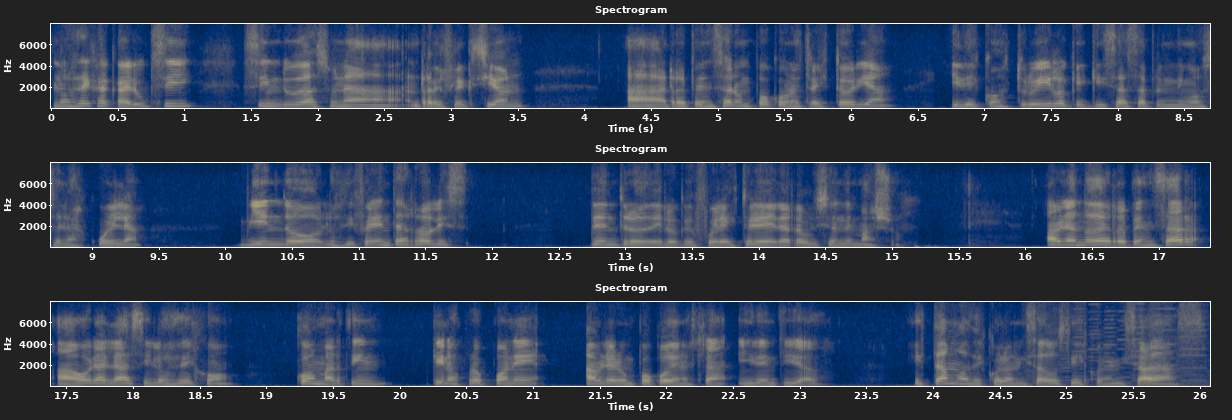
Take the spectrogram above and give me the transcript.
Nos deja Caruxi sin dudas una reflexión a repensar un poco nuestra historia y desconstruir lo que quizás aprendimos en la escuela, viendo los diferentes roles dentro de lo que fue la historia de la Revolución de Mayo. Hablando de repensar, ahora las y los dejo con Martín, que nos propone hablar un poco de nuestra identidad. ¿Estamos descolonizados y descolonizadas?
